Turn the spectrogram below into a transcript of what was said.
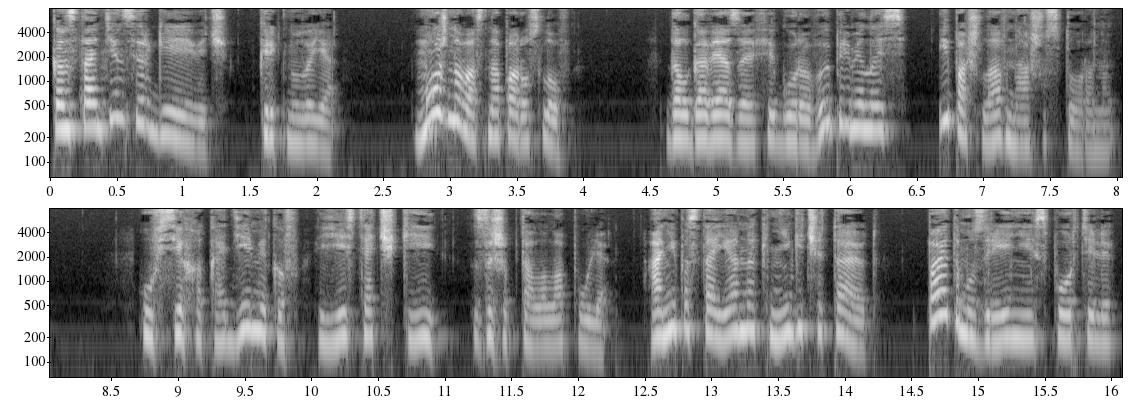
«Константин Сергеевич!» — крикнула я. «Можно вас на пару слов?» Долговязая фигура выпрямилась и пошла в нашу сторону. «У всех академиков есть очки», — зашептала Лапуля. «Они постоянно книги читают, поэтому зрение испортили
